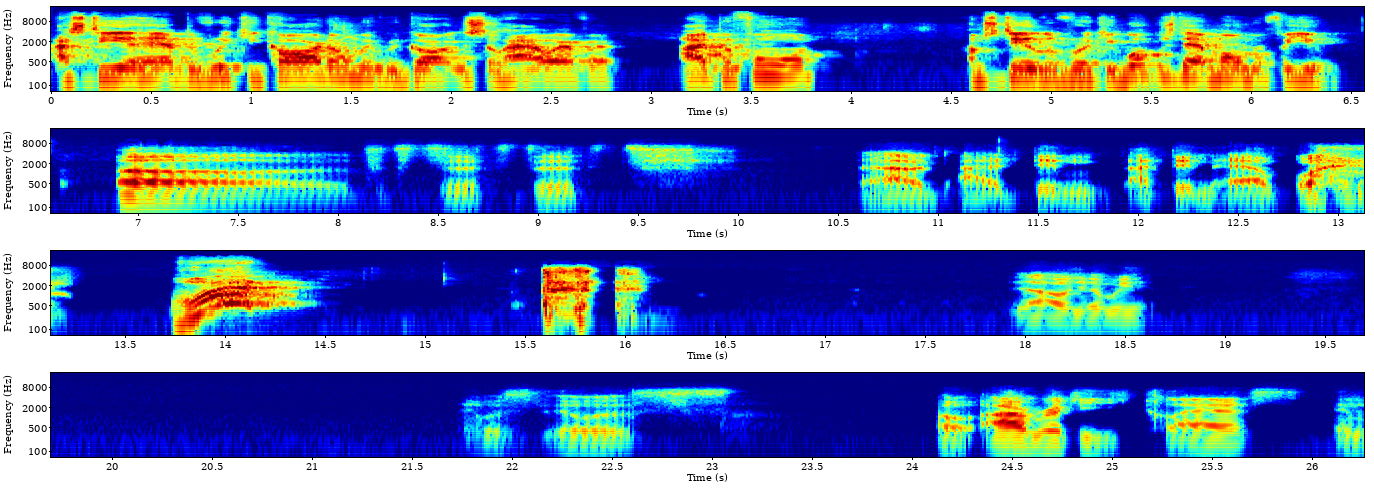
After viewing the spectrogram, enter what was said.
I still have the rookie card on me, regardless of however I perform. I'm still a rookie. What was that moment for you? Uh, I, I didn't I didn't have one. What? Yeah, oh yeah, we. It was it was. Oh, our rookie class in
